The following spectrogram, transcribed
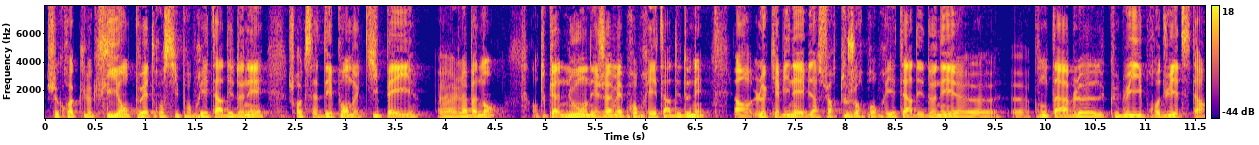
Je crois que le client peut être aussi propriétaire des données. Je crois que ça dépend de qui paye euh, l'abonnement. En tout cas, nous, on n'est jamais propriétaire des données. Alors, le cabinet est bien sûr toujours propriétaire des données comptables que lui produit, etc.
